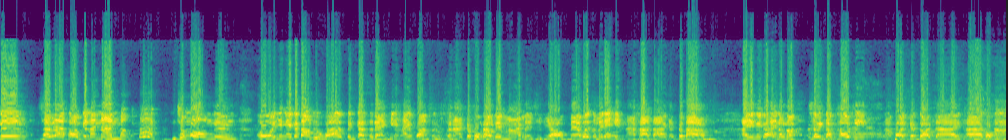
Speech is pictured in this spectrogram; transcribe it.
หนึ่งใช้เวลาซ้อมกันนานๆมากๆชั่วโมงหนึ่งเออยังไงก็ต้องถือว่าเป็นการแสดงที่ให้ความสนุกสนานกับพวกเราได้มากเลยทีเดียว แม้ว่าจะไม่ได้เห็นหน้าค่าตากันก็ตามไอะยังไงก็ให้น้องๆเชิญกลับเข้าที่พักผ่อนกันก่อนได้ค่ะขอบคุณค่ะ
